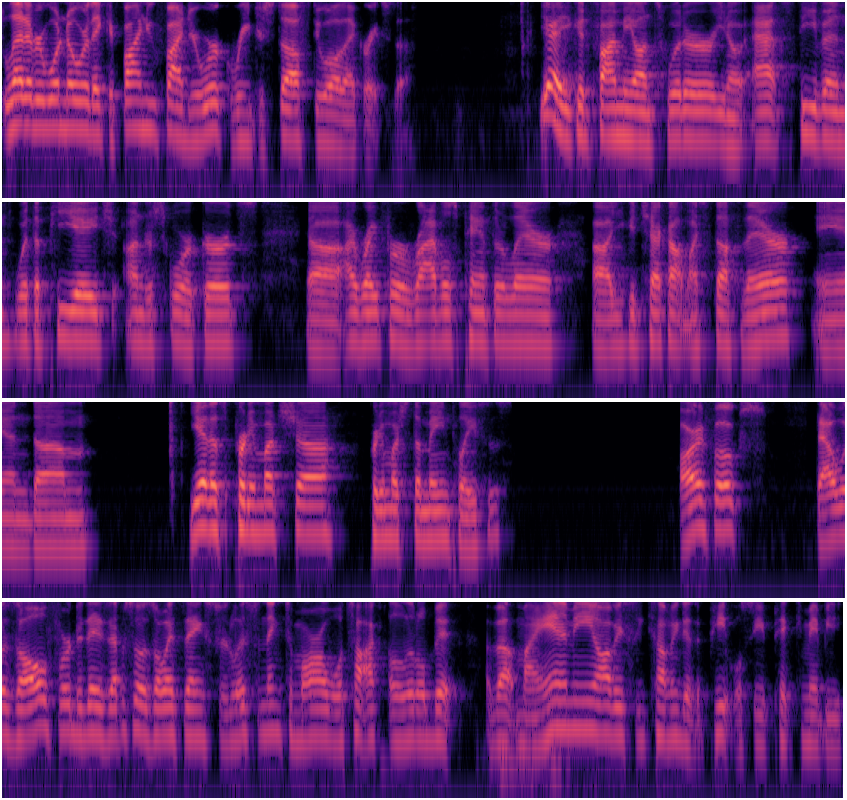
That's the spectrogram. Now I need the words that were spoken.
Let everyone know where they can find you, find your work, read your stuff, do all that great stuff. Yeah, you can find me on Twitter, you know, at Steven with a PH underscore Gertz. Uh, I write for Rivals Panther Lair. Uh, you can check out my stuff there. And um, yeah, that's pretty much uh, pretty much the main places. All right, folks that was all for today's episode. As always, thanks for listening. Tomorrow we'll talk a little bit about Miami, obviously coming to the Pete. We'll see if Pitt can maybe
